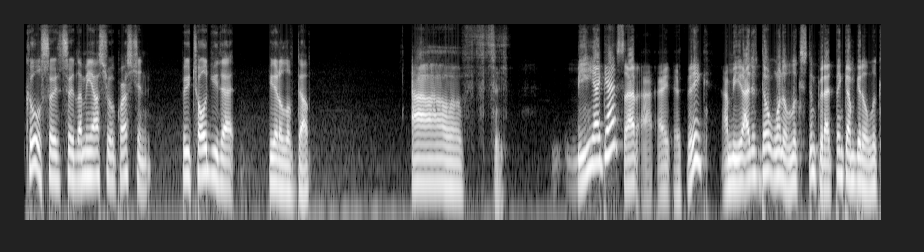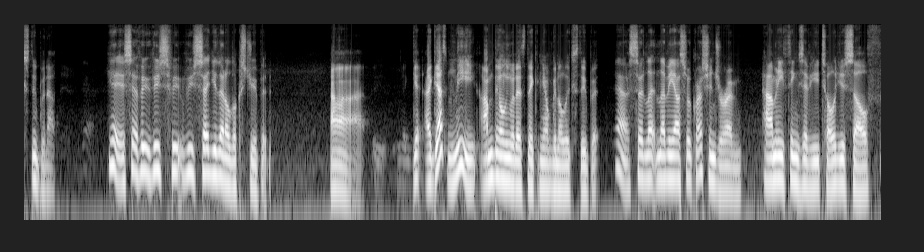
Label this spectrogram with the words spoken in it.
Cool. So so let me ask you a question. Who told you that you gotta look dumb? Uh, me, I guess. I, I, I think. I mean, I just don't want to look stupid. I think I'm gonna look stupid out there. Yeah. You said who who who said you're gonna look stupid? Uh, I guess me. I'm the only one that's thinking I'm gonna look stupid. Yeah. So let let me ask you a question, Jerome. How many things have you told yourself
